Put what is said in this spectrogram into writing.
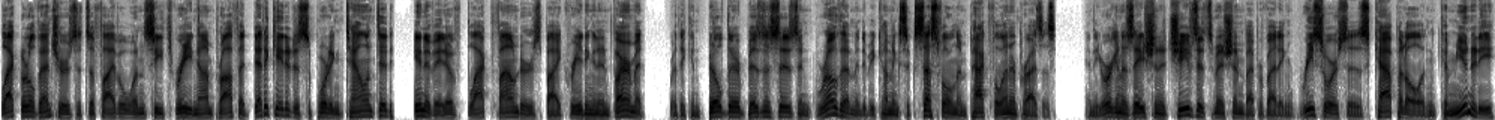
Black Girl Ventures, it's a 501c3 nonprofit dedicated to supporting talented innovative black founders by creating an environment where they can build their businesses and grow them into becoming successful and impactful enterprises. And the organization achieves its mission by providing resources, capital, and community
